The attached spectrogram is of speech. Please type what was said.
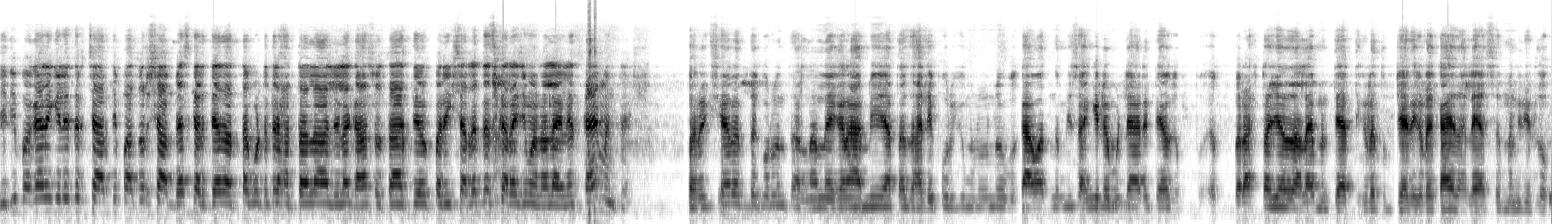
दीदी बघायला गेले तर चार ते पाच वर्ष अभ्यास करतात. आता कुठेतरी हाताला आलेला घास होता. ते परीक्षा रद्दच करायची म्हणायला लागल्यात काय म्हणताय? परीक्षा रद्द करून चालणार नाही कारण आम्ही आता झाले पोरगी म्हणून गावात मी सांगितलं म्हटलं अरे त्या भ्रष्टाचार झालाय म्हणत्यात तिकडे तुमच्या तिकडे काय झालंय? असं म्हणतात लोक.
